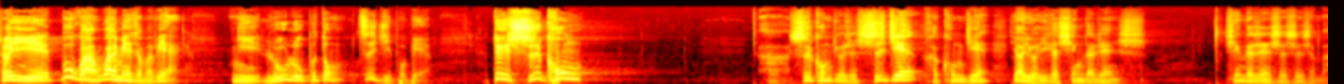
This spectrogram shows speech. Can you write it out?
所以不管外面怎么变，你如如不动，自己不变。对时空，啊，时空就是时间和空间，要有一个新的认识。新的认识是什么？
